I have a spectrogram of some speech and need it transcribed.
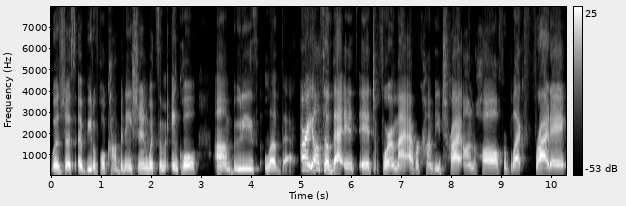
was just a beautiful combination with some ankle um, booties. Love that. All right, y'all. So that is it for my Abercrombie try on haul for Black Friday.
